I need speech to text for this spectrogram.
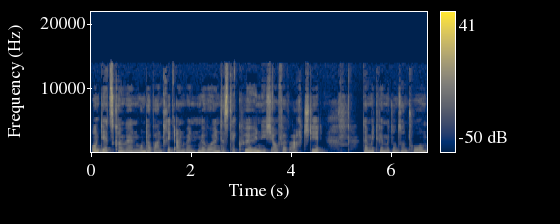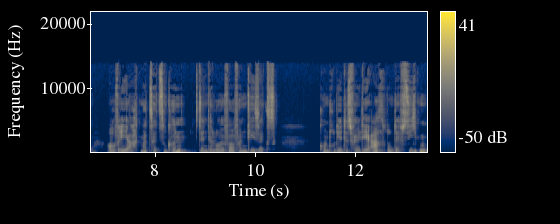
Und jetzt können wir einen wunderbaren Trick anwenden. Wir wollen, dass der König auf F8 steht, damit wir mit unserem Turm auf E8 matt setzen können. Denn der Läufer von G6 kontrolliert das Feld E8 und F7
